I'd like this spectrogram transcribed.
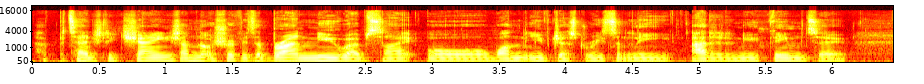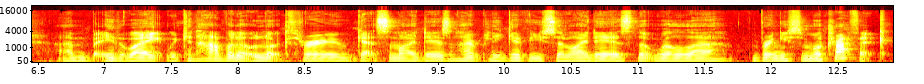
have potentially changed. I'm not sure if it's a brand new website or one that you've just recently added a new theme to. Um, but either way, we can have a little look through, get some ideas, and hopefully give you some ideas that will uh, bring you some more traffic.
